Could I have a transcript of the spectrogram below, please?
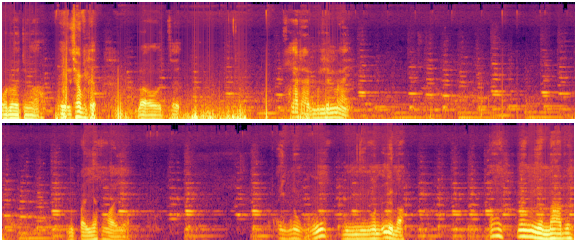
ก็โดนจังหวะเออช่างมันเถอะเราจะฆ่าทานผู้เล่นใหม่มันไปยังไงอะไอ้หนูมึงยิงคนอื่นเหรอเอ้ยไม่มีอำนาจด้วย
